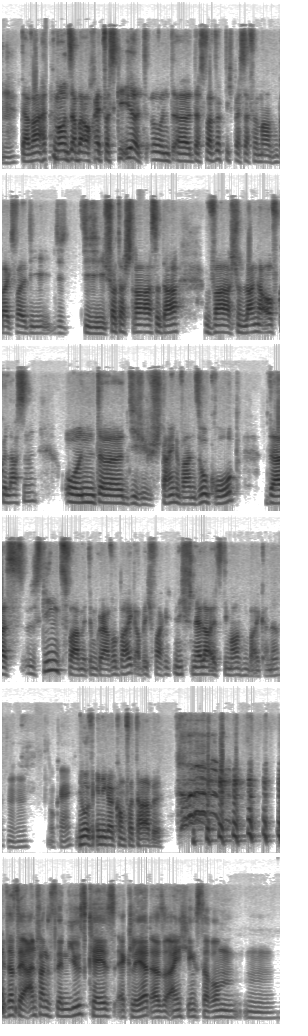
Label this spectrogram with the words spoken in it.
Mhm. Da war, hatten wir uns aber auch etwas geirrt. Und äh, das war wirklich besser für Mountainbikes, weil die, die, die Schotterstraße da war schon lange aufgelassen. Und äh, die Steine waren so grob, dass es ging zwar mit dem Gravelbike, aber ich war nicht schneller als die Mountainbiker. Ne? Mhm. Okay. Nur weniger komfortabel. Jetzt hast du ja anfangs den Use Case erklärt. Also eigentlich ging es darum, hm,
